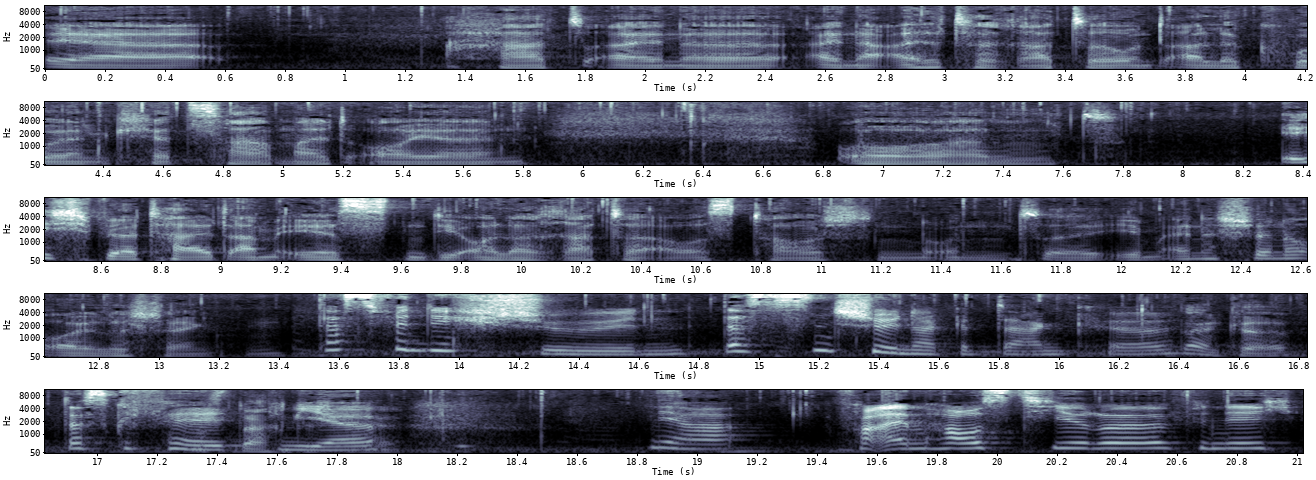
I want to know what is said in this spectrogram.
er hat eine, eine alte Ratte und alle coolen Kids haben halt Eulen. Und ich würde halt am ehesten die olle Ratte austauschen und äh, ihm eine schöne Eule schenken. Das finde ich schön. Das ist ein schöner Gedanke. Danke. Das gefällt Das ich mir. Ja, vor allem Haustiere, finde ich.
